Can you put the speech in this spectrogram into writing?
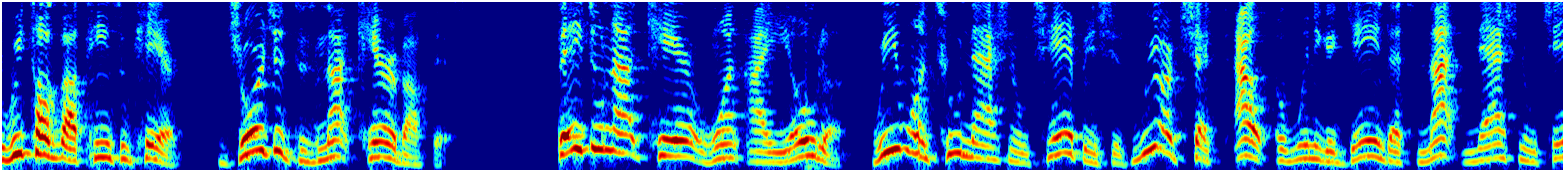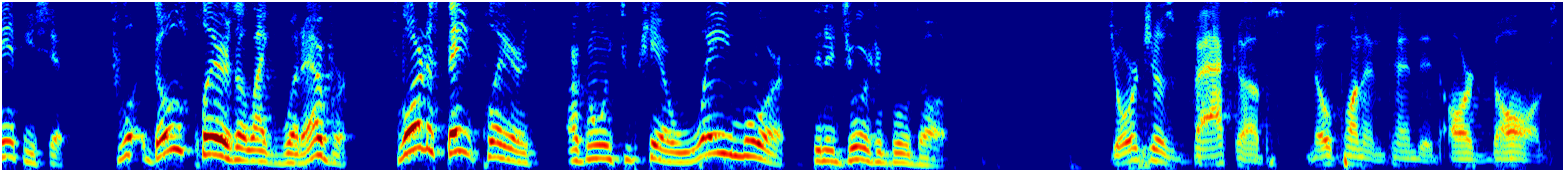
We talk about teams who care. Georgia does not care about this. They do not care one iota. We won two national championships. We are checked out of winning a game that's not national championship. Those players are like whatever. Florida State players are going to care way more than the Georgia Bulldogs. Georgia's backups, no pun intended, are dogs.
